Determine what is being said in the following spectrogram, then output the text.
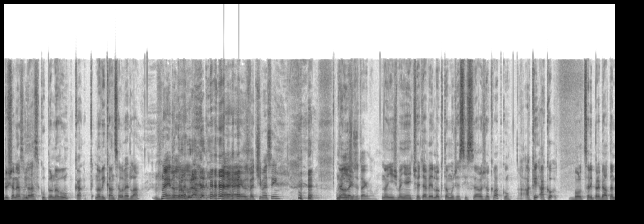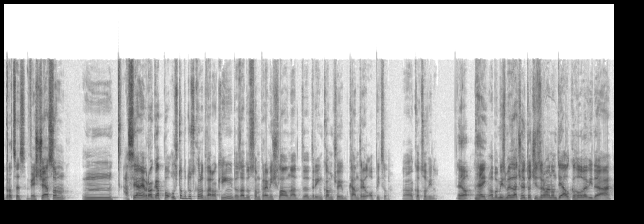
Dušan, já jsem teda koupil novou, ka- nový kancel vedla. Hej, no, Proburáme to. hej, hej, zväčšíme si. No, No, takže tak no. No nič menej, čo ťa viedlo k tomu, že si založil kvapku? A aký, ako bol celý prebiehal ten proces? Vieš čo, ja som... Mm, asi ja neviem, rok a po, už to budú skoro dva roky. Dozadu som premyšľal nad drinkom, čo ju kantril opicu. Uh, kocovinu. Jo. Hej, Lebo my sme začali točiť s Romanom tie alkoholové videá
